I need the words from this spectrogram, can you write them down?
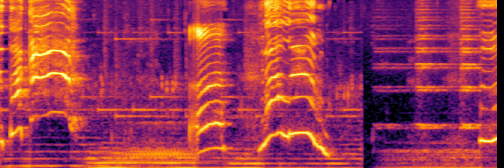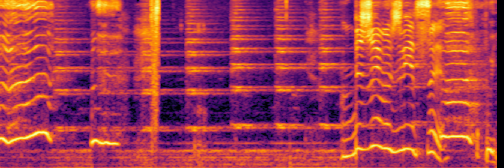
це таке? А, Валим! біжимо звідси. Ой.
